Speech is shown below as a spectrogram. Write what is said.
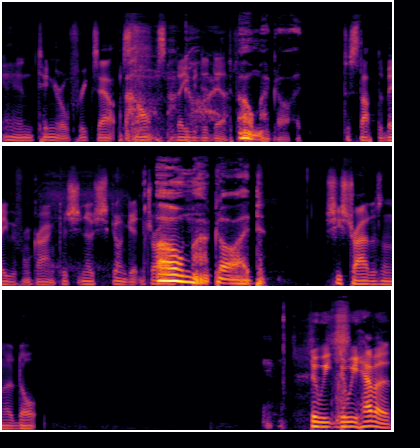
and ten year old freaks out and oh stomps the baby to death Oh my god. to stop the baby from crying because she knows she's going to get in trouble. Oh my god. She's tried as an adult. Do we do we have a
